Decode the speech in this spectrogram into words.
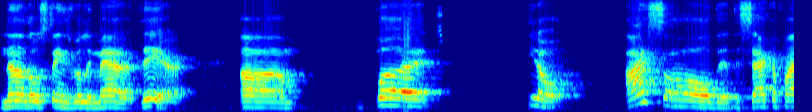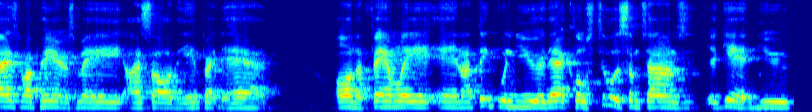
none of those things really mattered there. Um, but, you know, I saw the, the sacrifice my parents made. I saw the impact they had on the family. And I think when you're that close to it, sometimes, again, you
